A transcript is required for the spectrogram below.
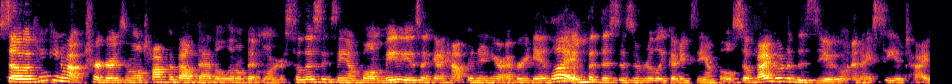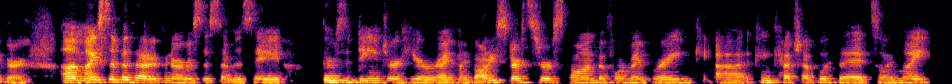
So thinking about triggers, and we'll talk about that a little bit more. So this example maybe isn't going to happen in your everyday life, mm-hmm. but this is a really good example. So if I go to the zoo and I see a tiger, um, my sympathetic nervous system is saying, there's a danger here, right? My body starts to respond before my brain uh, can catch up with it. So I might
